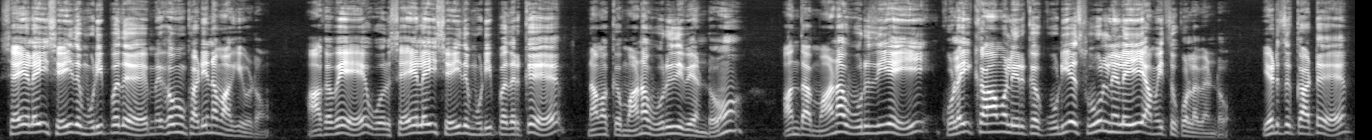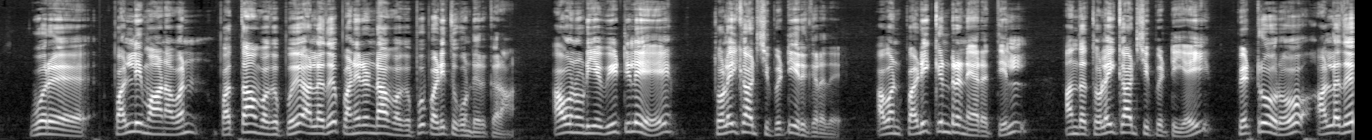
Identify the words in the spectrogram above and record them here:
செயலை செய்து முடிப்பது மிகவும் கடினமாகிவிடும். ஆகவே ஒரு செயலை செய்து முடிப்பதற்கு நமக்கு மன உறுதி வேண்டும். அந்த மன உறுதியை குலைக்காமல் இருக்கக்கூடிய சூழ்நிலையை அமைத்து கொள்ள வேண்டும். எடுத்துக்காட்டு ஒரு பள்ளி மாணவன் பத்தாம் வகுப்பு அல்லது பன்னிரெண்டாம் வகுப்பு படித்து கொண்டிருக்கிறான். அவனுடைய வீட்டிலே தொலைக்காட்சி பெட்டி இருக்கிறது. அவன் படிக்கின்ற நேரத்தில் அந்த தொலைக்காட்சி பெட்டியை பெற்றோரோ அல்லது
